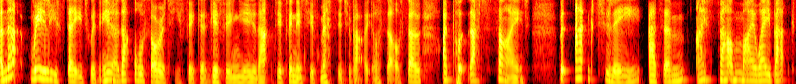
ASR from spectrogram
And that really stayed with me, you know, that authority figure giving you that definitive message about yourself. So I put that aside. But actually, Adam, I found my way back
